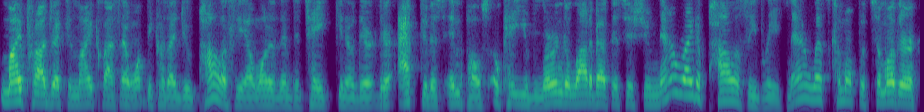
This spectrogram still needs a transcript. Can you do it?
my project in my class, I want because I do policy, I wanted them to take, you know, their their activist impulse. Okay, you've learned a lot about this issue. Now write a policy brief. Now let's come up with some other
